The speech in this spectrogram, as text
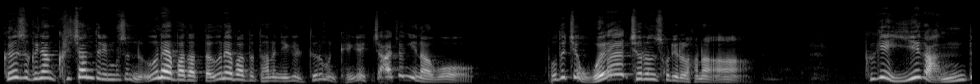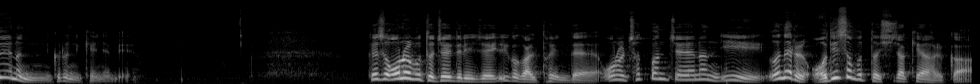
그래서 그냥 크리스찬들이 무슨 은혜 받았다, 은혜 받았다 하는 얘기를 들으면 굉장히 짜증이 나고 도대체 왜 저런 소리를 하나? 그게 이해가 안 되는 그런 개념이에요. 그래서 오늘부터 저희들이 이제 읽어갈 터인데 오늘 첫 번째는 이 은혜를 어디서부터 시작해야 할까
